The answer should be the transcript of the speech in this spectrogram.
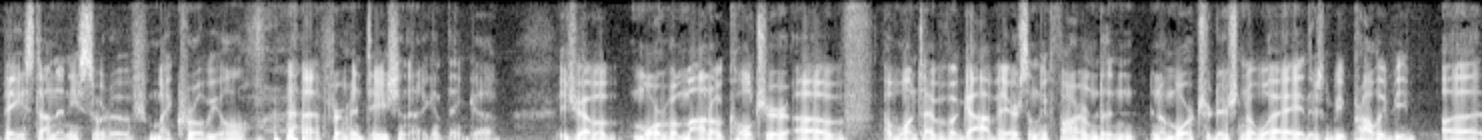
based on any sort of microbial fermentation that I can think of. If you have a more of a monoculture of, a one type of agave or something farmed in, in a more traditional way, there's going to be probably be a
